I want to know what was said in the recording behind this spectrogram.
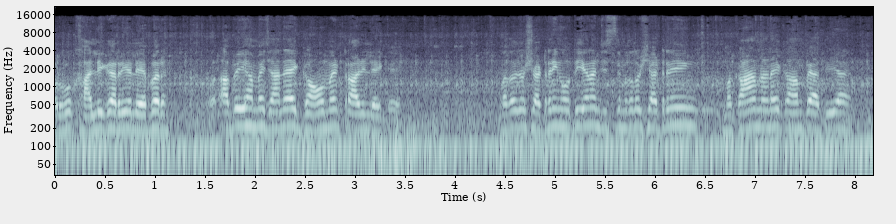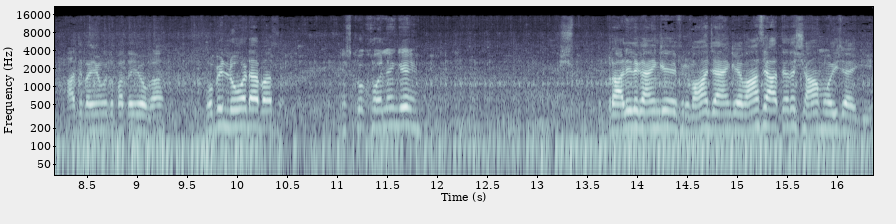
और वो खाली कर रही है लेबर और अभी हमें जाना है गाँव में ट्राली लेके। मतलब जो शटरिंग होती है ना, जिससे मतलब शटरिंग मकान बनाने के काम पे आती है। आधे भाइयों को तो पता ही होगा। वो भी लोड है बस। इसको खोलेंगे, ट्राली लगाएँगे, फिर वहाँ जाएँगे। वहाँ से आते हैं तो शाम हो ही जाएगी।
